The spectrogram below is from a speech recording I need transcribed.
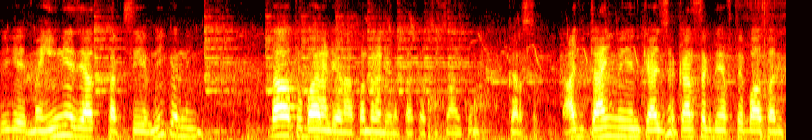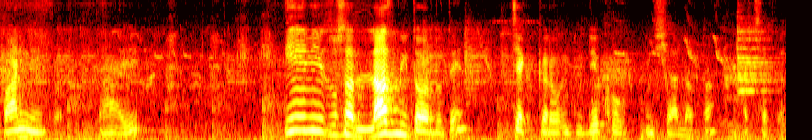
ठीक है महीने ज़्यादा तक सेव नहीं करनी दह तो बारह ॾियणा पंद्रहं ॾियण तक तुसा को कर सकते आज टाइम में यानी कि आज कर सकते हैं हफ्ते बाद सारी पानी है ये भी तुसा लाजमी तौर ते चेक करो एक देखो इन अच्छा कर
